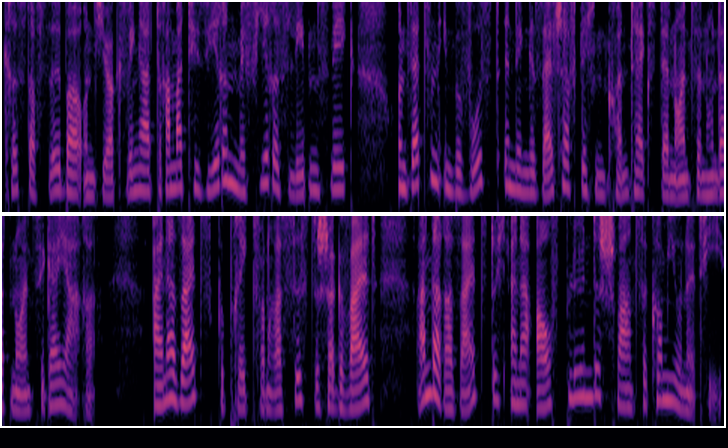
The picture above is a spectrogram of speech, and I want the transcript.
Christoph Silber und Jörg Winger dramatisieren Mephires Lebensweg und setzen ihn bewusst in den gesellschaftlichen Kontext der 1990er Jahre. Einerseits geprägt von rassistischer Gewalt, andererseits durch eine aufblühende schwarze Community.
